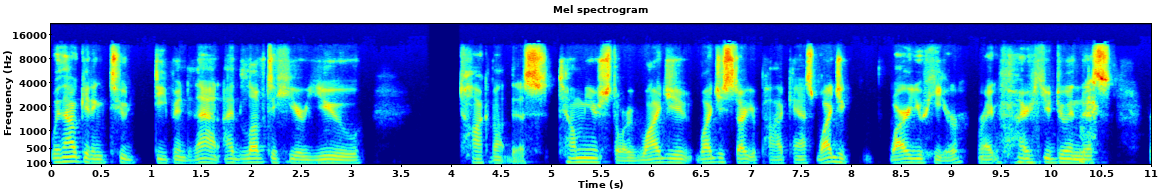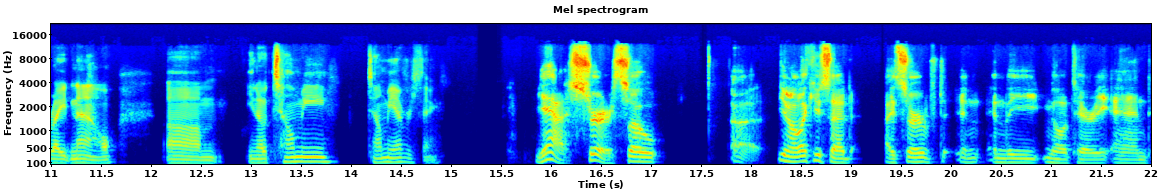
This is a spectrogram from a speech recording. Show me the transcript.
without getting too deep into that, I'd love to hear you talk about this. Tell me your story. Why'd you Why'd you start your podcast? Why'd you Why are you here? Right? Why are you doing this right now? Um, you know, tell me Tell me everything. Yeah, sure. So, uh, you know, like you said, I served in in the military, and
